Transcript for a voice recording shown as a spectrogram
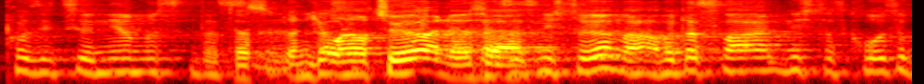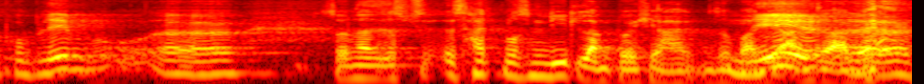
positionieren mussten, dass das nicht dass, auch noch zu hören ist. Dass ja. es nicht zu hören war. Aber das war nicht das große Problem. Äh, Sondern es, es, hat bloß ein Lied lang durchgehalten, so war nee, die Ansage. Äh,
